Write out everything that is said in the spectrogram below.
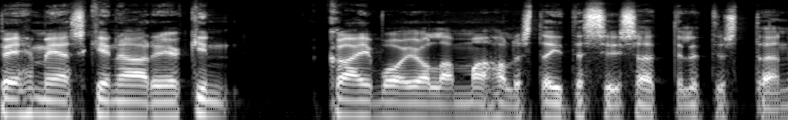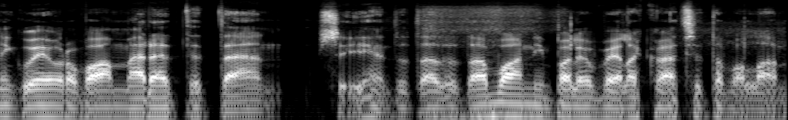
pehmeä skenaariokin kai voi olla mahdollista. Itse siis ajattelin, että jos tämä niin kuin euro vaan märätetään siihen, tota, otetaan vaan niin paljon velkaa, että se tavallaan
